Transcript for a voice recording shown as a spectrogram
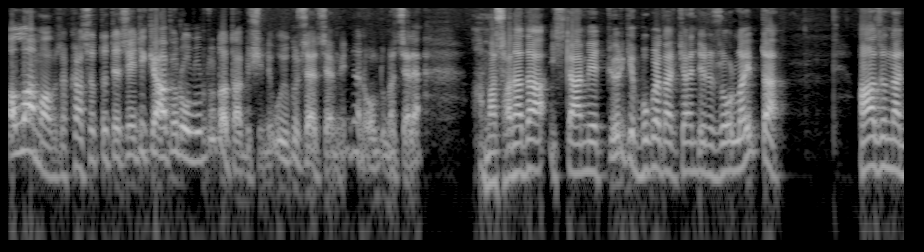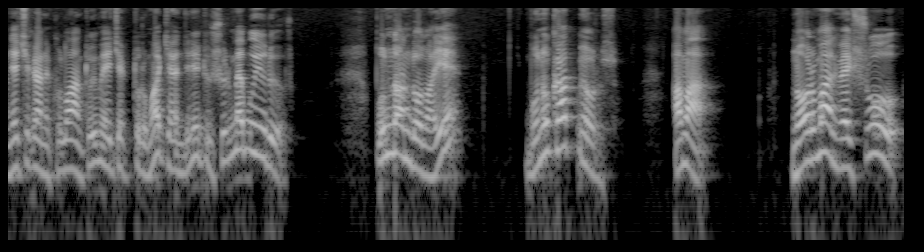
Allah muhafaza. Kasıtlı deseydi kafir olurdu da tabii şimdi uyku sersemliğinden oldu mesela. Ama sana da İslamiyet diyor ki bu kadar kendini zorlayıp da ağzından ne çıkanı kulağın duymayacak duruma kendini düşürme buyuruyor. Bundan dolayı bunu katmıyoruz. Ama normal, meşru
